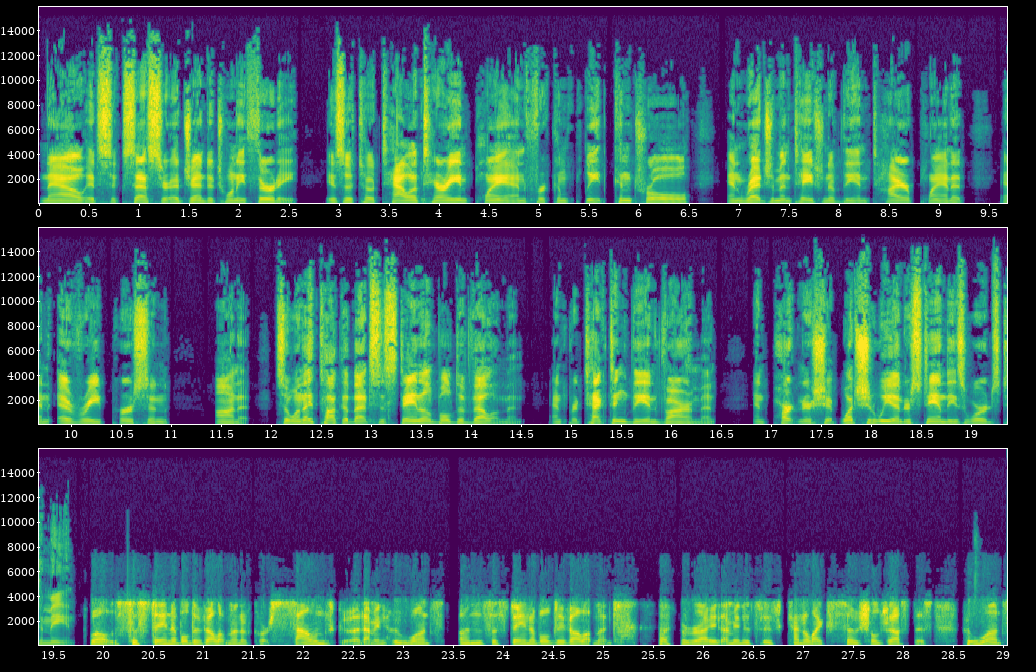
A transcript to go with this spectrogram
now its successor, Agenda 2030, is a totalitarian plan for complete control and regimentation of the entire planet and every person on it. So when they talk about sustainable development and protecting the environment and partnership, what should we understand these words to mean? Well, sustainable development, of course, sounds good. I mean, who wants unsustainable development, right? I mean, it's, it's kind of like social justice. Who wants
